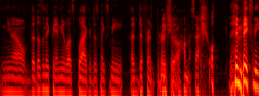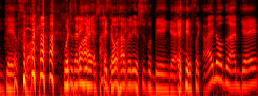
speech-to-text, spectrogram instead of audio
You know that doesn't make me any less black. It just makes me a different person. Makes you a homosexual. It makes me gay as fuck, which is Betty why I don't have any issues with being gay. It's like I know that I'm gay,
